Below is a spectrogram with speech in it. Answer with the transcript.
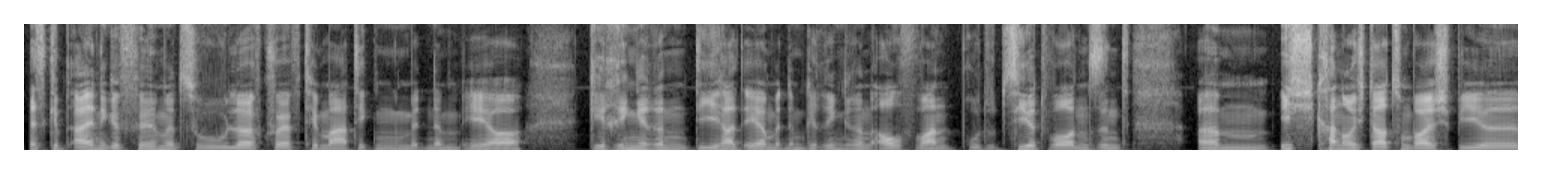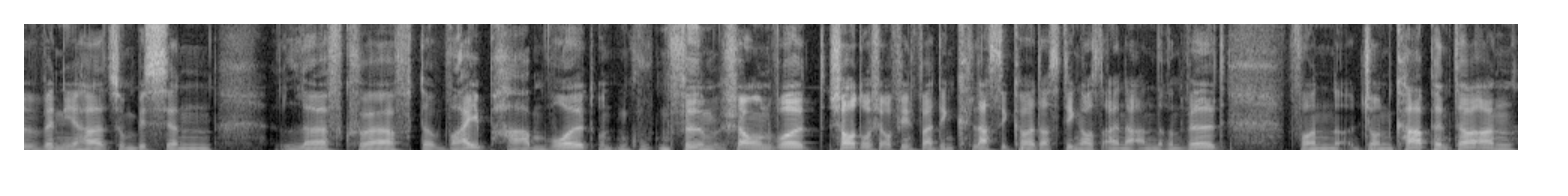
es gibt einige Filme zu Lovecraft-Thematiken mit einem eher geringeren, die halt eher mit einem geringeren Aufwand produziert worden sind. Ähm, ich kann euch da zum Beispiel, wenn ihr halt so ein bisschen Lovecraft-Vibe haben wollt und einen guten Film schauen wollt, schaut euch auf jeden Fall den Klassiker Das Ding aus einer anderen Welt von John Carpenter an.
